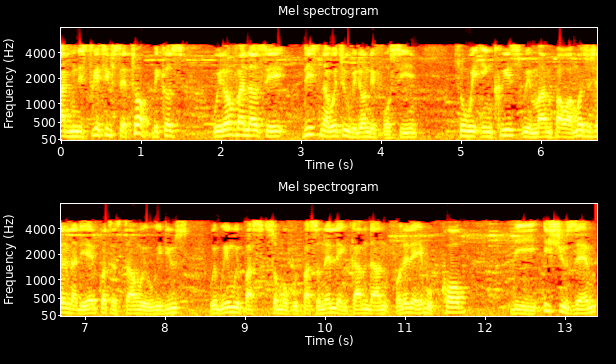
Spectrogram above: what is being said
administrative set up because we don't find out say this na wetin we don dey foresee. So we increase we manpower more especially na the headquarters town we reduce we bring we pass some of we personnel dem calm down for let dem able curb the issues dem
